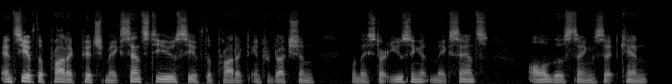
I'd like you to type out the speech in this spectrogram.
and see if the product pitch makes sense to you, see if the product introduction, when they start using it, makes sense. All of those things that can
